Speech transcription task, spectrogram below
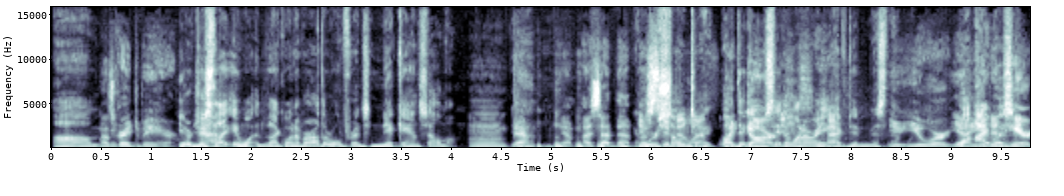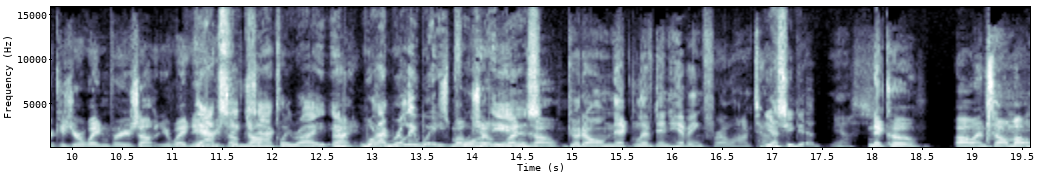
Um, That's great to be here. You know, just like like one of our other old friends, Nick Anselmo. Yeah, yeah, I said that. We're so tight. Like oh, did dark. you say that one already? I didn't miss that. You, you were, yeah, Well, you I didn't was- hear because you were waiting for yourself. You're waiting to hear yourself exactly right. And Right. what I'm really waiting. Smoke for is Glencoe. Good old Nick lived in Hibbing for a long time. yes, he did. Yes. Nick who? Oh, Anselmo?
